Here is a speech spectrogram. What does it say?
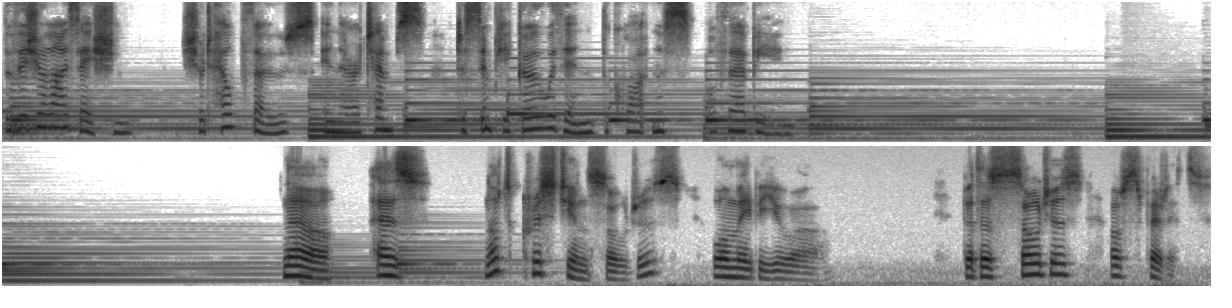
the visualization should help those in their attempts to simply go within the quietness of their being. Now, as not Christian soldiers, or maybe you are, but as soldiers of spirit,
